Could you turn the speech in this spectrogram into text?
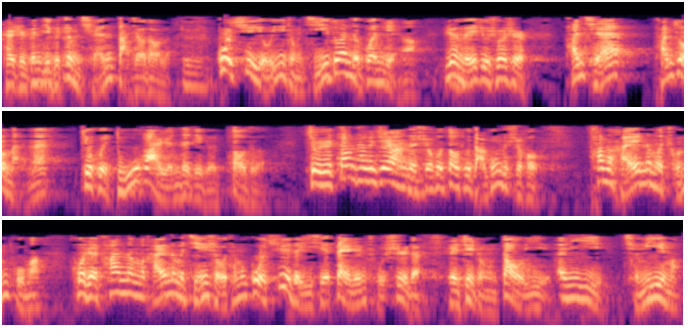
开始跟这个挣钱打交道了。对。过去有一种极端的观点啊，认为就说是谈钱、谈做买卖就会毒化人的这个道德，就是当他们这样的时候到处打工的时候，他们还那么淳朴吗？或者他那么还那么谨守他们过去的一些待人处事的呃这种道义、恩义、情义吗？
